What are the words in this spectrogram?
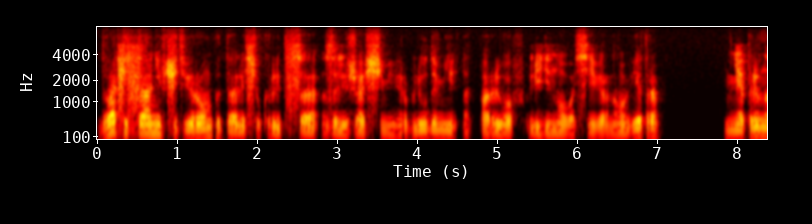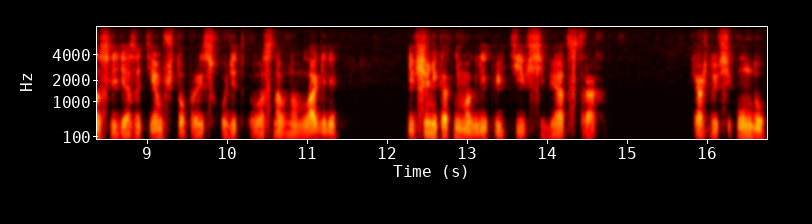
Два часа они вчетвером пытались укрыться за лежащими верблюдами от порывов ледяного северного ветра, неотрывно следя за тем, что происходит в основном лагере, и все никак не могли прийти в себя от страха. Каждую секунду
